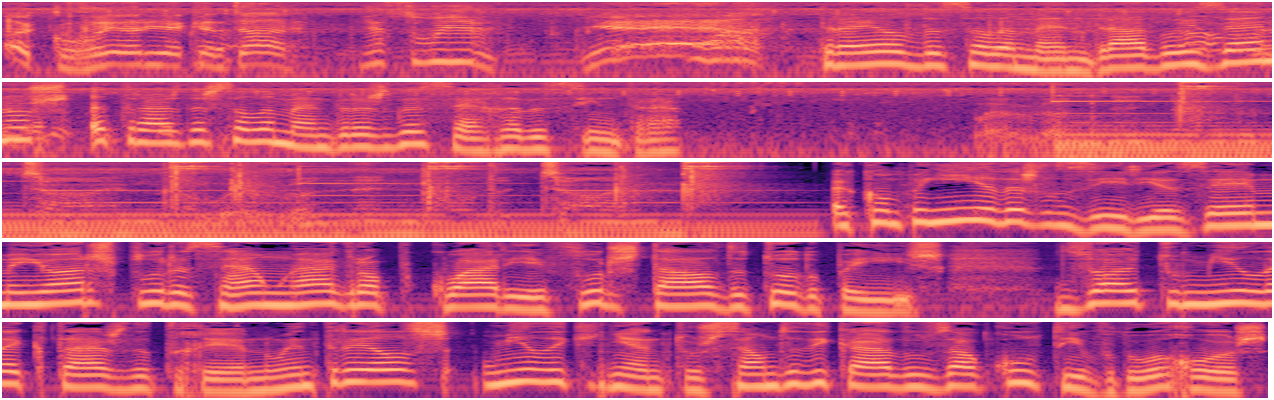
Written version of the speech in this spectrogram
A correr e a cantar. E a subir. Yeah! Trail da Salamandra há dois anos, atrás das salamandras da Serra da Sintra. A Companhia das Lesírias é a maior exploração agropecuária e florestal de todo o país. 18 mil hectares de terreno, entre eles 1.500 são dedicados ao cultivo do arroz.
